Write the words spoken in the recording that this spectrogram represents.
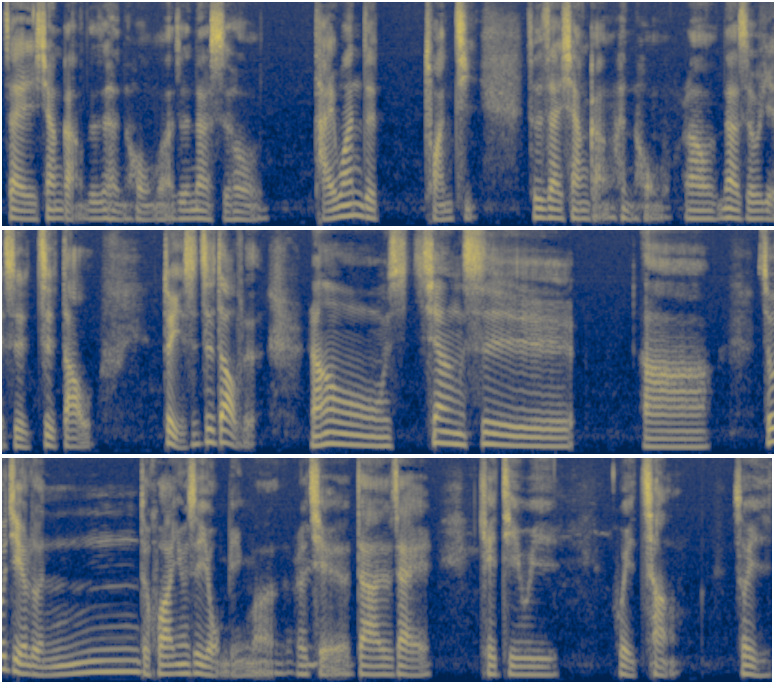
在香港就是很红嘛，就是那时候台湾的。团体就是在香港很红，然后那时候也是知道，对，也是知道的。然后像是啊，周杰伦的话，因为是有名嘛，而且大家都在 KTV 会唱，所以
